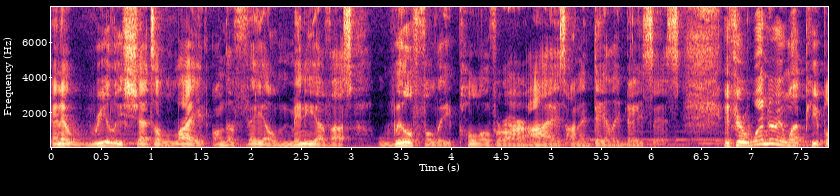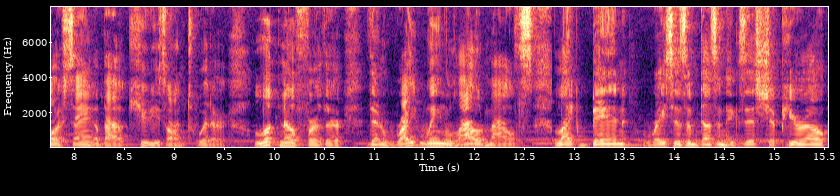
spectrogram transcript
and it really sheds a light on the veil many of us willfully pull over our eyes on a daily basis. If you're wondering what people are saying about Cuties on Twitter, look no further than right-wing loudmouths like Ben, Racism Doesn't Exist Shapiro,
